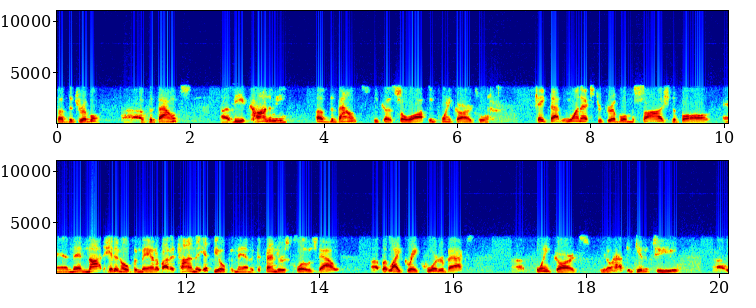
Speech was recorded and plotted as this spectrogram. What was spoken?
of the dribble, uh, of the bounce, uh, the economy of the bounce, because so often point guards will take that one extra dribble, massage the ball, and then not hit an open man. Or by the time they hit the open man, the defender is closed out. Uh, but like great quarterbacks, uh, point guards, you know, have to give it to you, uh,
